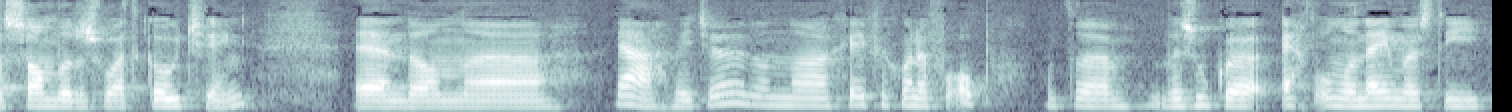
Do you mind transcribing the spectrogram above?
Sander de Zwart Coaching. En dan, ja, weet je, dan geef je gewoon even op. Want we zoeken echt ondernemers die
